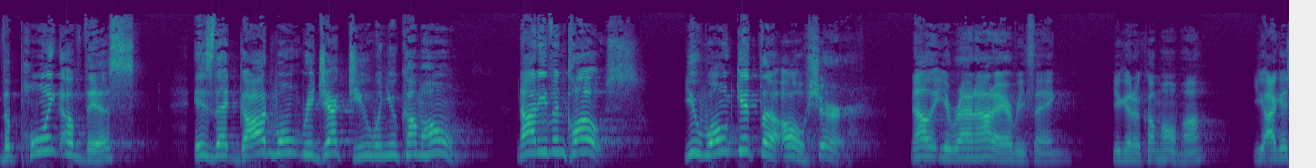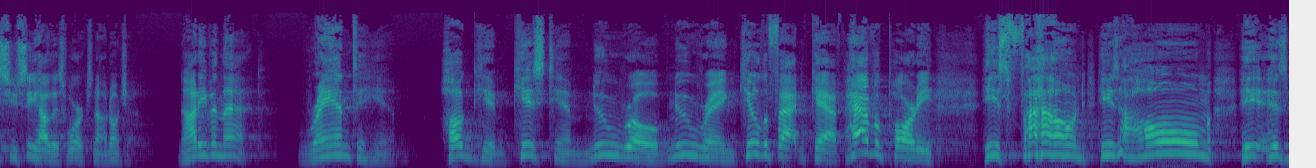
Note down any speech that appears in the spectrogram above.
the point of this is that God won't reject you when you come home, not even close. You won't get the, oh, sure, now that you ran out of everything, you're going to come home, huh? You, I guess you see how this works now, don't you? Not even that. Ran to him, hugged him, kissed him, new robe, new ring, kill the fattened calf, have a party. He's found, he's home. He, his,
